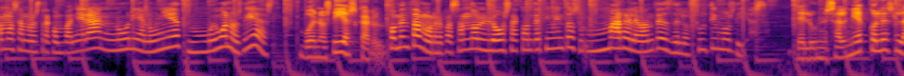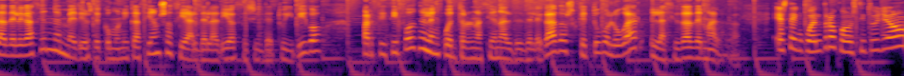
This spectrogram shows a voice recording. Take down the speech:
Saludamos a nuestra compañera Nuria Núñez. Muy buenos días. Buenos días, Carol. Comenzamos repasando los acontecimientos más relevantes de los últimos días. De lunes al miércoles, la Delegación de Medios de Comunicación Social de la Diócesis de Tuy Vigo participó en el Encuentro Nacional de Delegados que tuvo lugar en la ciudad de Málaga. Este encuentro constituyó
